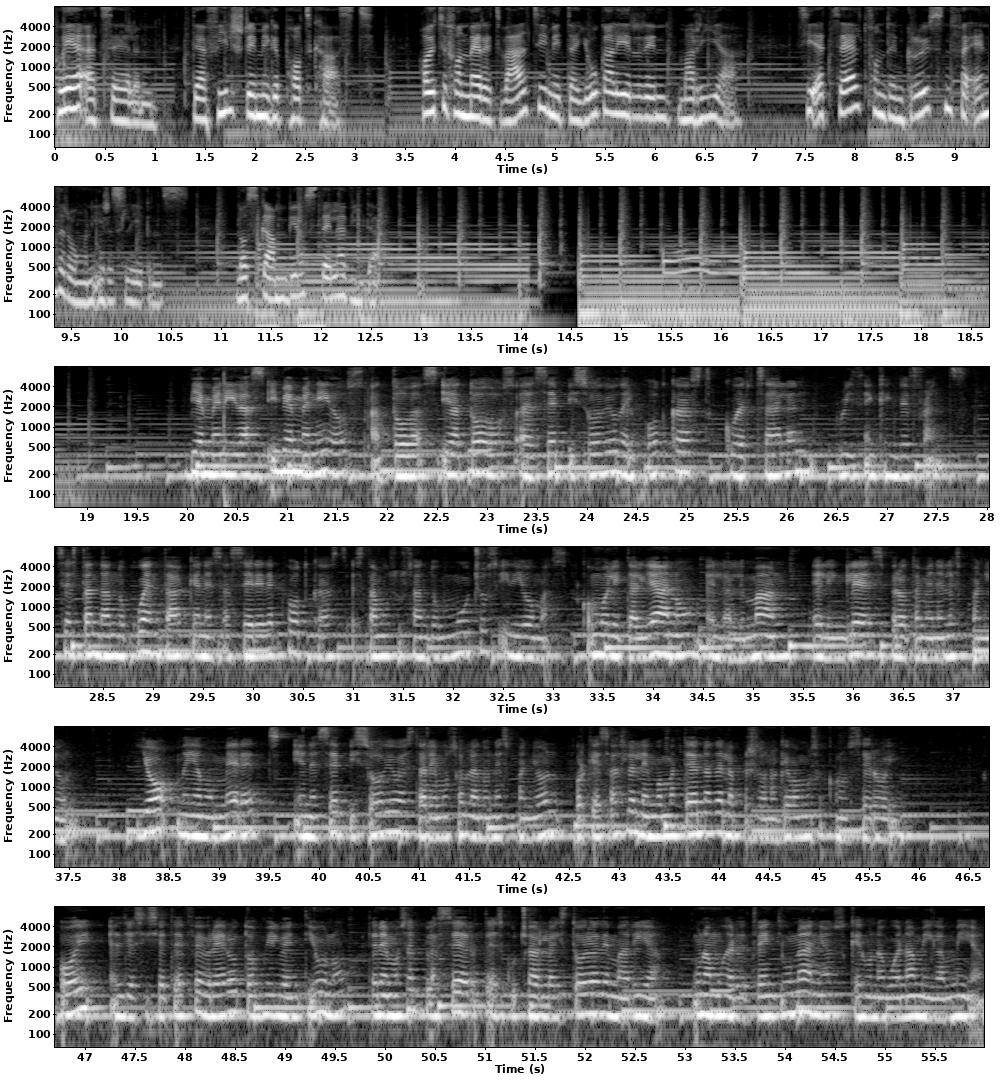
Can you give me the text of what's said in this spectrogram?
Queer erzählen, der vielstimmige Podcast. Heute von Meret Walti mit der Yogalehrerin Maria. Sie erzählt von den größten Veränderungen ihres Lebens. Los cambios de la vida. Bienvenidas y bienvenidos a todas y a todos a ese episodio del podcast Queer Talent Rethinking Difference. Se están dando cuenta que en esa serie de podcasts estamos usando muchos idiomas, como el italiano, el alemán, el inglés, pero también el español. Yo me llamo Meret y en ese episodio estaremos hablando en español porque esa es la lengua materna de la persona que vamos a conocer hoy. Hoy, el 17 de febrero 2021, tenemos el placer de escuchar la historia de María, una mujer de 31 años que es una buena amiga mía.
